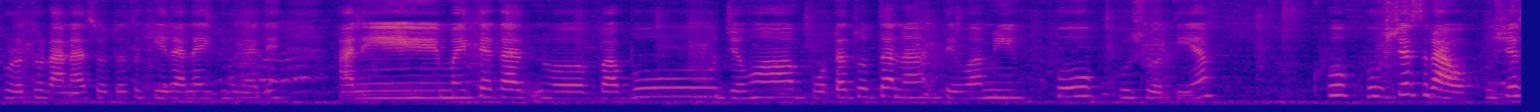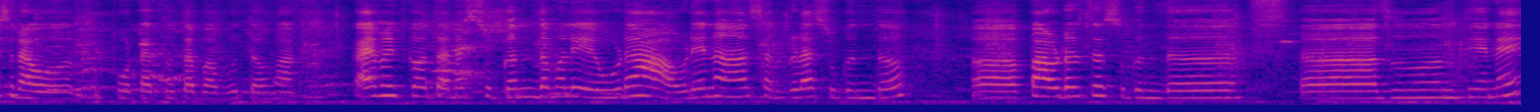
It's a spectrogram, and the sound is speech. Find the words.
थोडं थोडं आणायचं होतं तर किराणाही घेऊन आले. आणि माहिती आहे का बाबू जेव्हा पोटात होता ना तेव्हा मी खूप खुश होती हा. खूप खुशच राहो खुशच राहो पोटात होता बाबू तेव्हा. काय माहीत का होता ना सुगंध मला एवढा आवडे ना सगळा सुगंध. पावडरचा सुगंध अजून ते नाही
